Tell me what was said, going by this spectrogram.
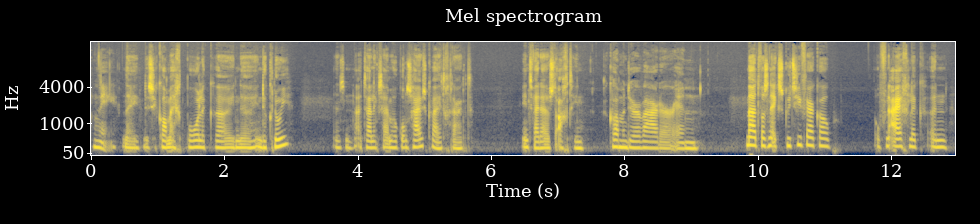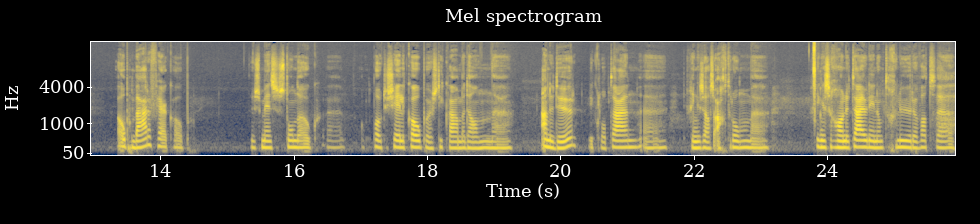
Nee. nee. Dus ik kwam echt behoorlijk eh, in, de, in de knoei. En uiteindelijk zijn we ook ons huis kwijtgeraakt. In 2018. Er kwam een deurwaarder en... Maar het was een executieverkoop. Of een, eigenlijk een openbare verkoop. Dus mensen stonden ook, eh, potentiële kopers, die kwamen dan aan de deur. Die klopten aan. die gingen zelfs achterom, gingen ze gewoon de tuin in om te gluren. Wat, eh,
